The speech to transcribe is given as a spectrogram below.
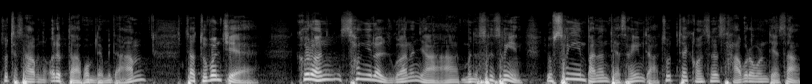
주택 사업은 어렵다 보면 됩니다. 자, 두 번째. 그런 성인을 누가 하느냐? 먼저 성- 성인, 요 성인 받는 대상입니다. 주택 건설 사업으로 보는 대상.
